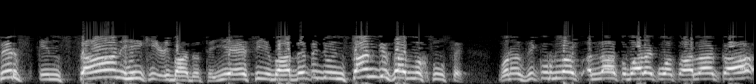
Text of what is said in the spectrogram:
صرف انسان ہی کی عبادت ہے۔ یہ ایسی عبادت ہے جو انسان کے ساتھ مخصوص ہے۔ ورنہ ذکر اللہ اللہ تبارک و تعالیٰ کا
